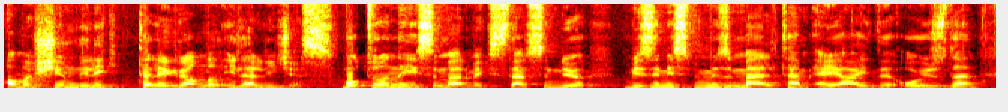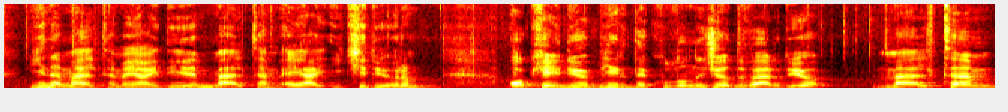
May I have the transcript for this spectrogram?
Ama şimdilik Telegram'dan ilerleyeceğiz. Botuna ne isim vermek istersin diyor. Bizim ismimiz Meltem AI'dı. O yüzden yine Meltem AI diyelim. Meltem AI 2 diyorum. Okey diyor. Bir de kullanıcı adı ver diyor. Meltem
